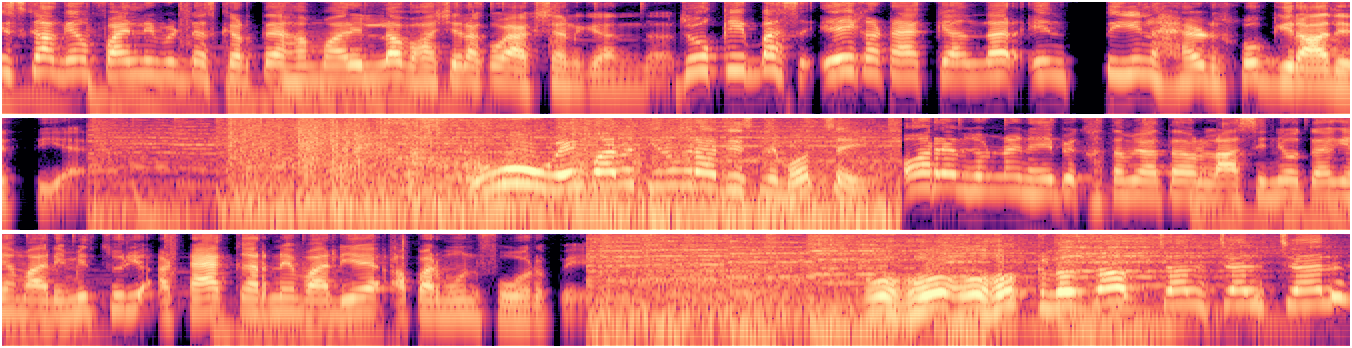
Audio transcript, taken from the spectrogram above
इसका आगे हम फाइनली विटनेस करते हैं हमारी लव हाशिरा को एक्शन के अंदर जो कि बस एक अटैक के अंदर इन तीन हेड्स को गिरा देती है। ओ एक बार में तीनों गिरा दी इसने बहुत सही। और एपिसोड नाइन यहीं पे खत्म जाता है और लास्ट सीन होता है कि हमारी मित्सुरी अटैक करने वाली है अपर मून फोर पे। ओहो ओहो क्लोज अप चल चल चल।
